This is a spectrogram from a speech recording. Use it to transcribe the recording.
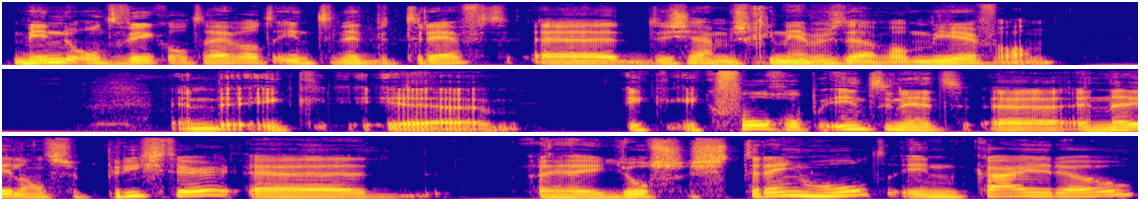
minder ontwikkeld hè, wat internet betreft. Eh, dus ja, misschien hebben ze daar wel meer van. En ik, eh, ik, ik volg op internet een Nederlandse priester... eh, Jos Strenghold in Cairo.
